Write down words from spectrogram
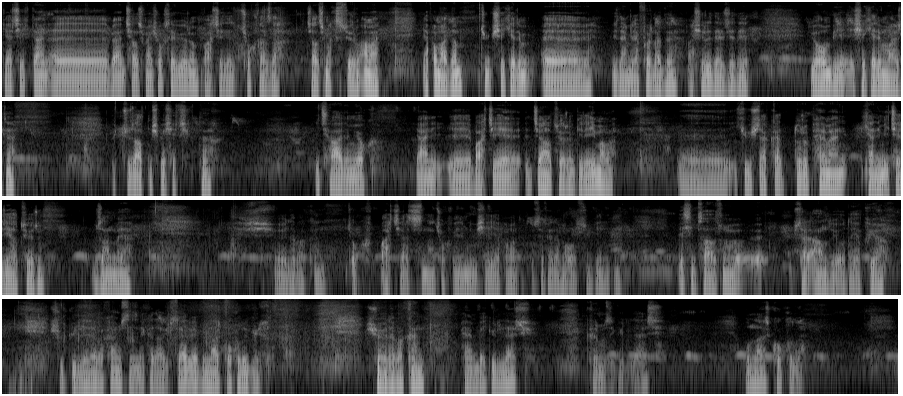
gerçekten ee, ben çalışmayı çok seviyorum. Bahçede çok fazla çalışmak istiyorum ama yapamadım. Çünkü şekerim ee, birdenbire fırladı. Aşırı derecede yoğun bir şekerim vardı. 365'e çıktı. Hiç halim yok. Yani e, bahçeye can atıyorum gireyim ama 2-3 dakika durup hemen kendimi içeriye atıyorum uzanmaya. Şöyle bakın. Çok bahçe açısından çok verimli bir şey yapamadık bu sefer ama olsun gene de. Eşim sağ olsun e, güzel anlıyor o da yapıyor. Şu güllere bakar mısınız ne kadar güzel ve bunlar kokulu gül. Şöyle bakın. Pembe güller, kırmızı güller. Bunlar kokulu.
